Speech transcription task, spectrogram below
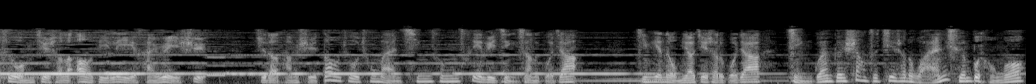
次我们介绍了奥地利和瑞士，知道他们是到处充满青葱翠绿景象的国家。今天呢，我们要介绍的国家景观跟上次介绍的完全不同哦。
